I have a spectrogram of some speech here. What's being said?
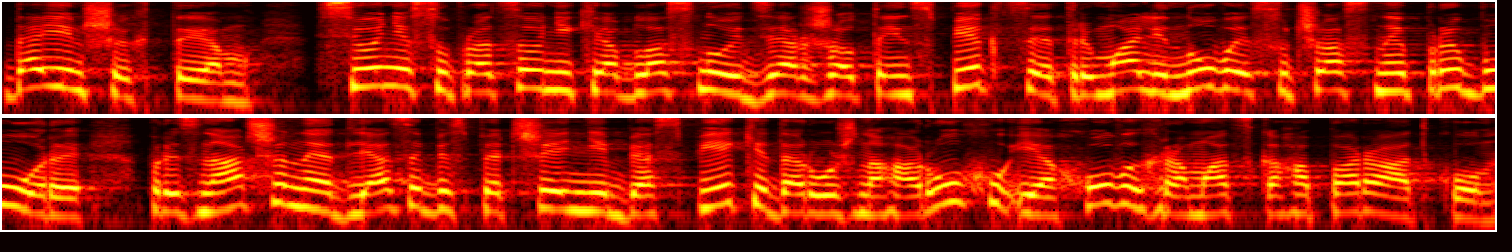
Да іншых тэм. Сёння супрацоўнікі абласной дзяржаўтаінспекцыі атрымалі новыя сучасныя прыборы, прызначаныя для забеспячэння бяспекі дарожнага руху і аховы грамадскага парадку.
